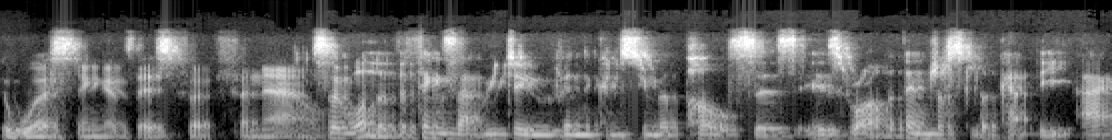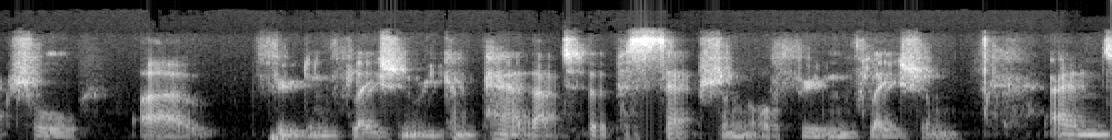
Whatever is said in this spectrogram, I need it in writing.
the worsening of this for, for now. So, one of the things that we do within the consumer pulses is rather than just look at the actual uh, food inflation, we compare that to the perception of food inflation. And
